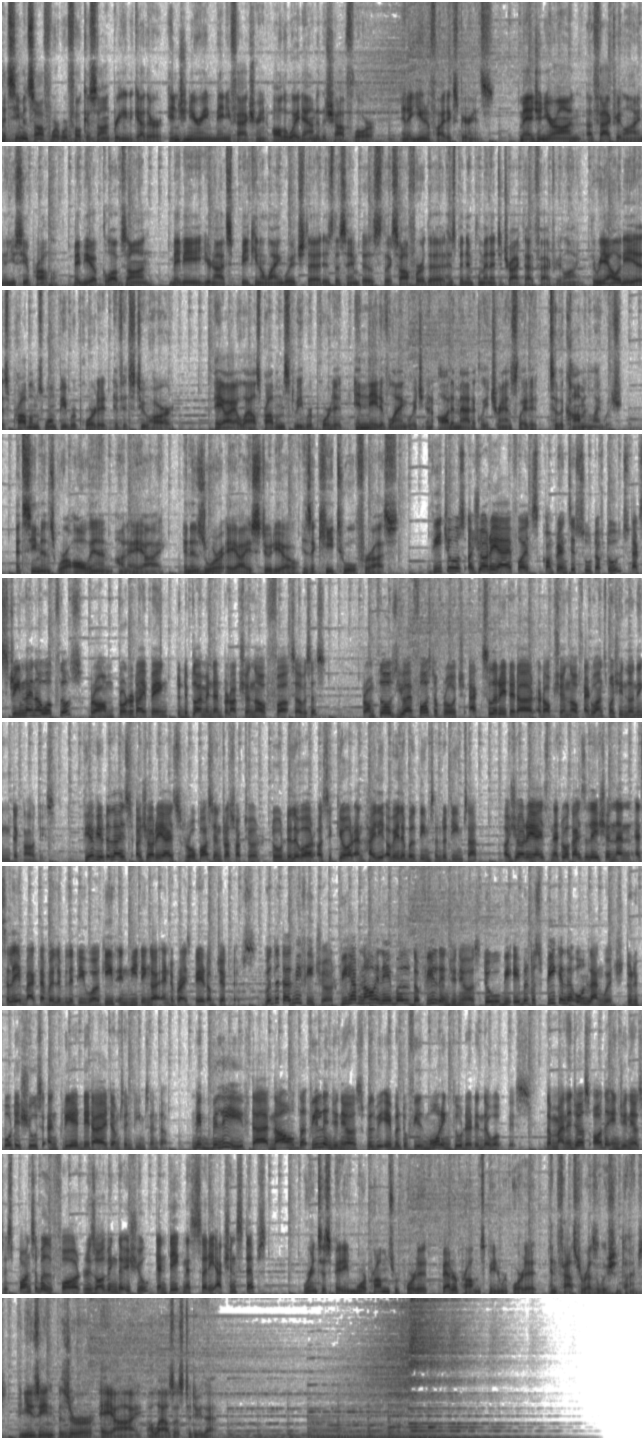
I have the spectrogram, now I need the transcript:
At Siemens Software, we're focused on bringing together engineering, manufacturing, all the way down to the shop floor in a unified experience. Imagine you're on a factory line and you see a problem. Maybe you have gloves on, maybe you're not speaking a language that is the same as the software that has been implemented to track that factory line. The reality is problems won't be reported if it's too hard. AI allows problems to be reported in native language and automatically translated to the common language. At Siemens, we're all in on AI, and Azure AI Studio is a key tool for us. We chose Azure AI for its comprehensive suite of tools that streamline our workflows from prototyping to deployment and production of uh, services. Prompt Flow's UI first approach accelerated our adoption of advanced machine learning technologies. We have utilized Azure AI's robust infrastructure to deliver a secure and highly available Teamcenter Teams app Azure AI's network isolation and SLA-backed availability were key in meeting our enterprise-grade objectives. With the Tell Me feature, we have now enabled the field engineers to be able to speak in their own language to report issues and create data items in Teamcenter. We believe that now the field engineers will be able to feel more included in their workplace. The managers or the engineers responsible for resolving the issue can take necessary action steps we're anticipating more problems reported, better problems being reported, and faster resolution times. And using Azure AI allows us to do that.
